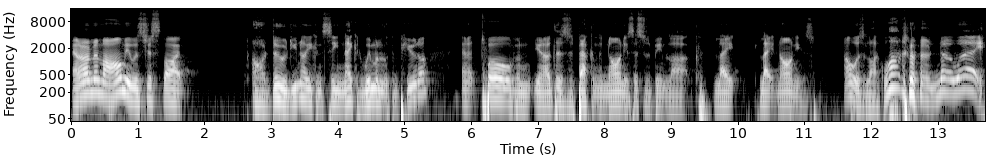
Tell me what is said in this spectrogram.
And I remember my homie was just like, "Oh, dude, you know you can see naked women on the computer." And at twelve, and you know this is back in the nineties. This was been like late late nineties. I was like, "What? no way!"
